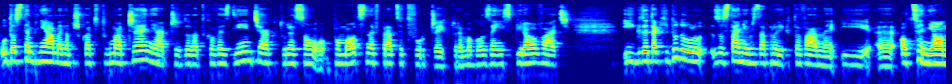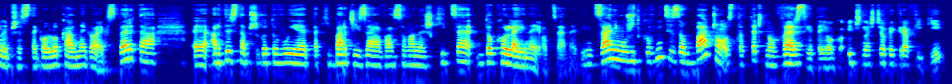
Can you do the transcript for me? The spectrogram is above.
Udostępniamy na przykład tłumaczenia czy dodatkowe zdjęcia, które są pomocne w pracy twórczej, które mogą zainspirować. I gdy taki dudul zostanie już zaprojektowany i oceniony przez tego lokalnego eksperta, E, artysta przygotowuje taki bardziej zaawansowane szkice do kolejnej oceny. Więc zanim użytkownicy zobaczą ostateczną wersję tej okolicznościowej grafiki,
